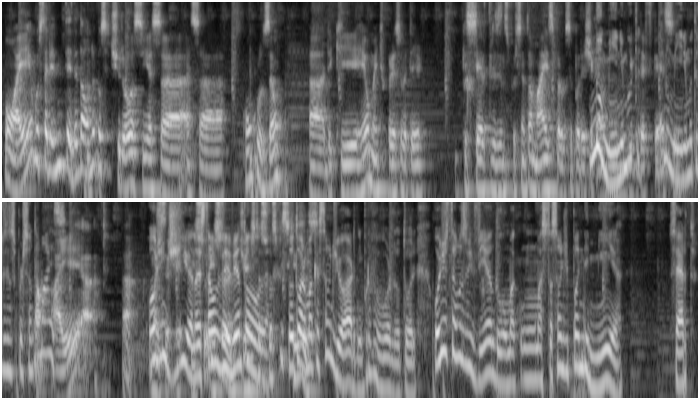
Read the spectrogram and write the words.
Bom, aí eu gostaria de entender de onde você tirou assim essa, essa conclusão uh, de que realmente o preço vai ter que ser 300% a mais para você poder chegar no mínimo, no FPS. No mínimo 300% Não, a mais. Aí, ah, ah, Hoje em dia, isso, nós estamos é vivendo. doutor, uma questão de ordem, por favor, doutor. Hoje estamos vivendo uma, uma situação de pandemia, certo?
